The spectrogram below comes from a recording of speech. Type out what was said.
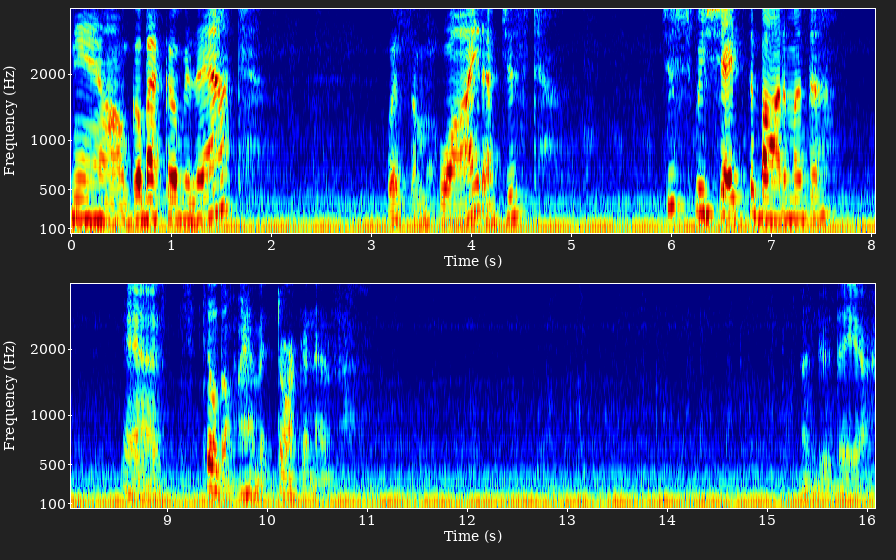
Now go back over that with some white. I've just, just reshaped the bottom of the, and still don't have it dark enough. Under there.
